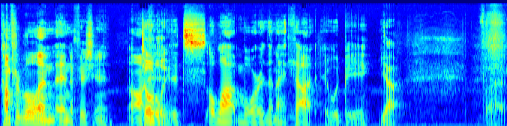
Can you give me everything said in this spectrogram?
comfortable and, and efficient on Totally. it. It's a lot more than I thought it would be. Yeah. But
